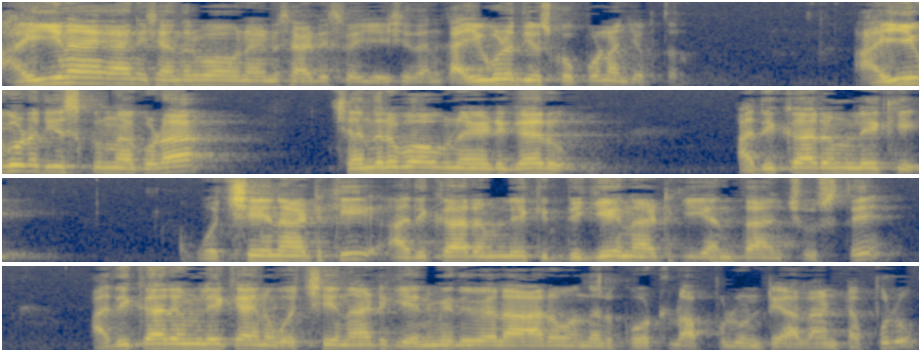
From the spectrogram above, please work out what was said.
అయినా కానీ చంద్రబాబు నాయుడు సాటిస్ఫై చేసేదానికి అవి కూడా తీసుకోకపోండి అని చెప్తాను. అవి కూడా తీసుకున్నా కూడా చంద్రబాబు నాయుడు గారు అధికారంలోకి వచ్చే నాటికి అధికారంలోకి దిగే నాటికి ఎంత అని చూస్తే అధికారంలోకి ఆయన వచ్చే నాటికి ఎనిమిది వేల ఆరు వందల కోట్లు అప్పులు ఉంటే అలాంటి అప్పులు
